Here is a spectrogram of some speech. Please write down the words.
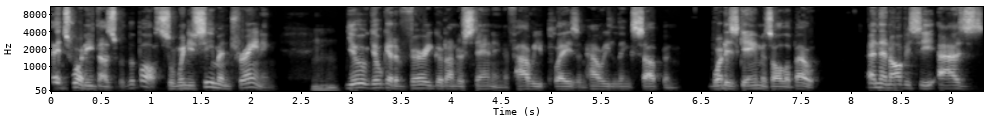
It's what he does with the ball. So when you see him in training, Mhm. you'll you'll get a very good understanding of how he plays and how he links up and what his game is all about. And then obviously as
